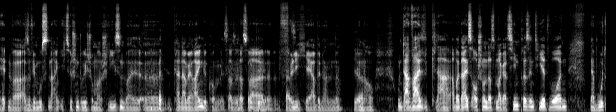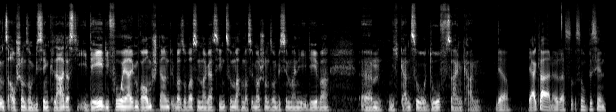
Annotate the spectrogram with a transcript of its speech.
hätten wir, also wir mussten eigentlich zwischendurch schon mal schließen, weil äh, keiner mehr reingekommen ist. Also das war okay, äh, völlig herbe dann, ne? Ja. Genau. Und da war klar, aber da ist auch schon das Magazin präsentiert worden. Da wurde uns auch schon so ein bisschen klar, dass die Idee, die vorher im Raum stand, über sowas ein Magazin zu machen, was immer schon so ein bisschen meine Idee war, ähm, nicht ganz so doof sein kann. Ja, ja klar, ne? das ist so ein bisschen,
